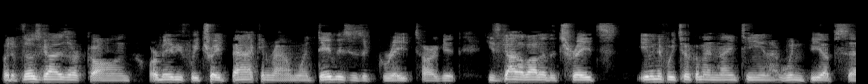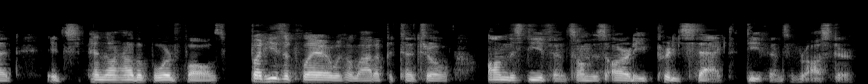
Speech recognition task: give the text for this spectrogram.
But if those guys are gone, or maybe if we trade back in round one, Davis is a great target. He's got a lot of the traits. Even if we took him at 19, I wouldn't be upset. It depends on how the board falls. But he's a player with a lot of potential on this defense, on this already pretty stacked defensive roster.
